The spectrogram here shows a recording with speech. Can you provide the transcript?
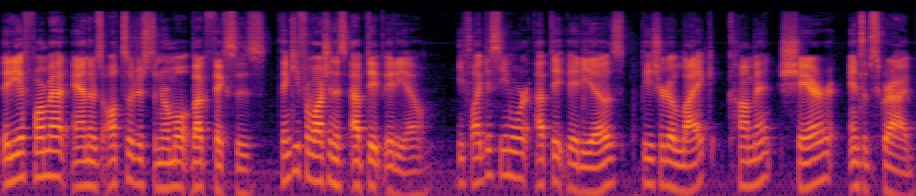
video format, and there's also just the normal bug fixes. Thank you for watching this update video. If you'd like to see more update videos, be sure to like, comment, share, and subscribe.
